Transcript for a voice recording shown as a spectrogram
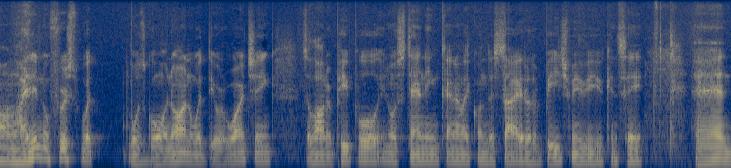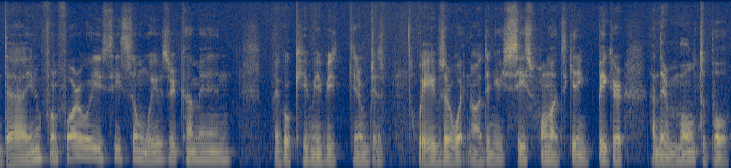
I didn't know first what was going on, what they were watching. There's a lot of people, you know, standing kind of like on the side of the beach, maybe you can say. And, uh, you know, from far away, you see some waves are coming. Like, okay, maybe, you know, just waves or whatnot. Then you see, it's getting bigger and they're multiple.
